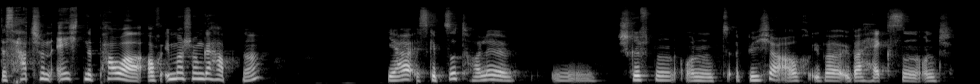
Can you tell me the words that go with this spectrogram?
Das hat schon echt eine Power, auch immer schon gehabt, ne? Ja, es gibt so tolle hm, Schriften und Bücher auch über, über Hexen und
